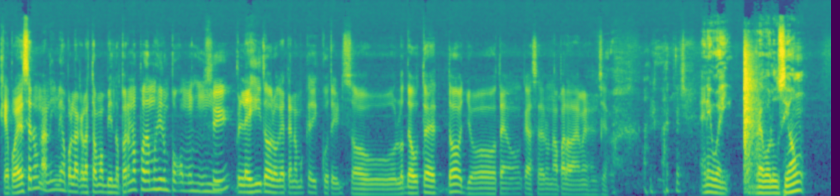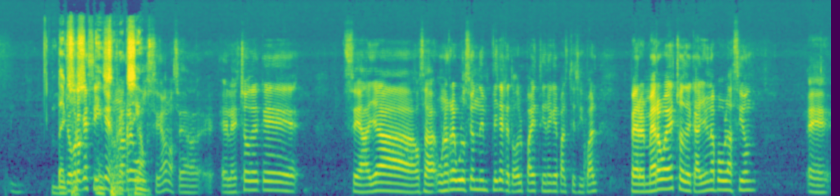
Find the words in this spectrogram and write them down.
Que puede ser una línea por la que la estamos viendo, pero nos podemos ir un poco más Sí. lejito de lo que tenemos que discutir. So, los de ustedes dos, yo tengo que hacer una parada de emergencia. Anyway, revolución versus Yo creo que sí, que es una revolución. O sea, el hecho de que se haya... O sea, una revolución no implica que todo el país tiene que participar. Pero el mero hecho de que haya una población eh,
